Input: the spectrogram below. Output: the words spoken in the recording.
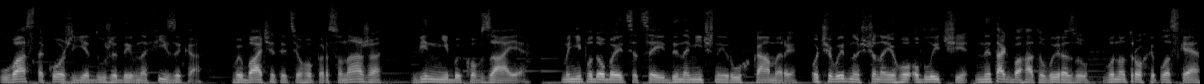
У вас також є дуже дивна фізика. Ви бачите цього персонажа, він ніби ковзає. Мені подобається цей динамічний рух камери. Очевидно, що на його обличчі не так багато виразу, воно трохи пласке.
